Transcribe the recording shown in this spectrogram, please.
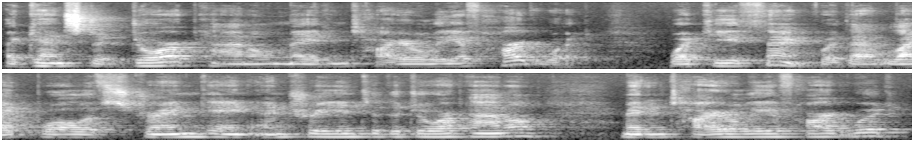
against a door panel made entirely of hardwood. What do you think? Would that light ball of string gain entry into the door panel made entirely of hardwood?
